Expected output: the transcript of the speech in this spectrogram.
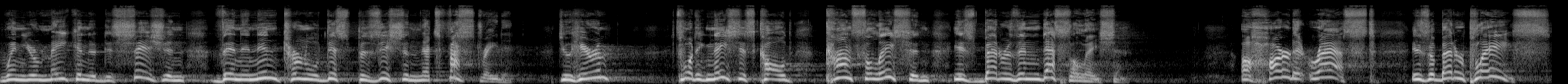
when you're making a decision than an internal disposition that's frustrated. Do you hear him? It's what Ignatius called consolation is better than desolation. A heart at rest is a better place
